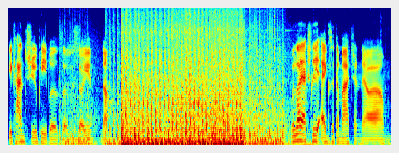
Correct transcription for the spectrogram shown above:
You can't shoot people, so just so you know. Will I actually exit the match and um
